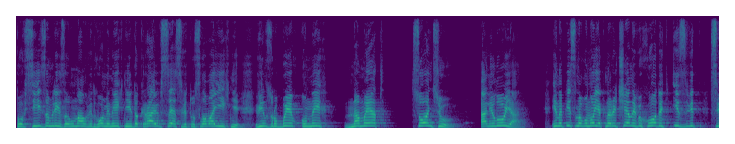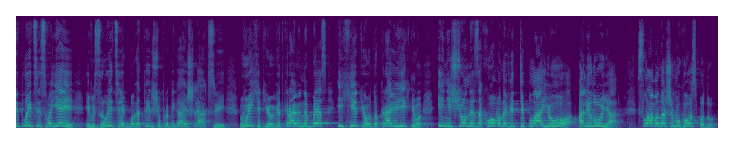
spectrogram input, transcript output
по всій землі залунав відгомін їхній до краю Всесвіту, слова їхні. Він зробив у них намет сонцю. Алілуя! І написано, воно, як наречений, виходить із світлиці своєї і веселиться, як богатир, що пробігає шлях свій, вихід його від краю небес і хід його до краю їхнього, і ніщо не заховано від тепла його. Алілуя! Слава нашему Господу!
